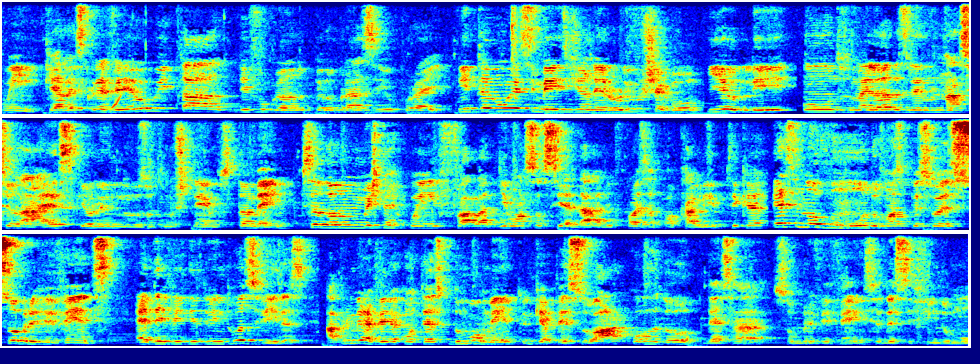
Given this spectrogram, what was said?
Queen, que ela escreveu e está divulgando pelo Brasil por aí. Então, esse mês de janeiro, o livro chegou e eu li um dos melhores livros nacionais que eu li nos últimos tempos também. Pseudônimo Mr. Queen fala de uma sociedade pós-apocalíptica. Esse novo mundo com as pessoas sobreviventes é dividido em duas vidas. A primeira vida acontece do momento em que a pessoa acordou dessa sobrevivência, desse fim do mundo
